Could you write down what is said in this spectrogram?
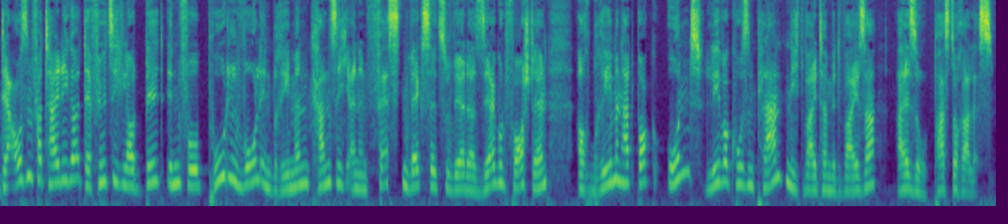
der Außenverteidiger, der fühlt sich laut Bildinfo pudelwohl in Bremen, kann sich einen festen Wechsel zu Werder sehr gut vorstellen. Auch Bremen hat Bock und Leverkusen plant nicht weiter mit Weiser, also passt doch alles.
